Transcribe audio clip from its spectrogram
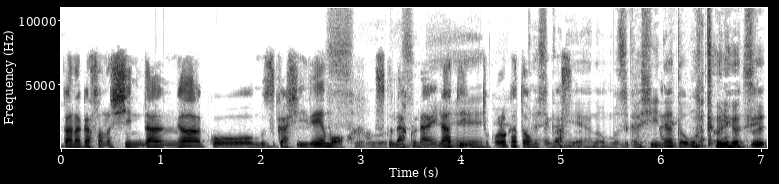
かなかその診断がこう難しい例も少なくないなというところかと思います。すね、あの難しいなと思っております。はい、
